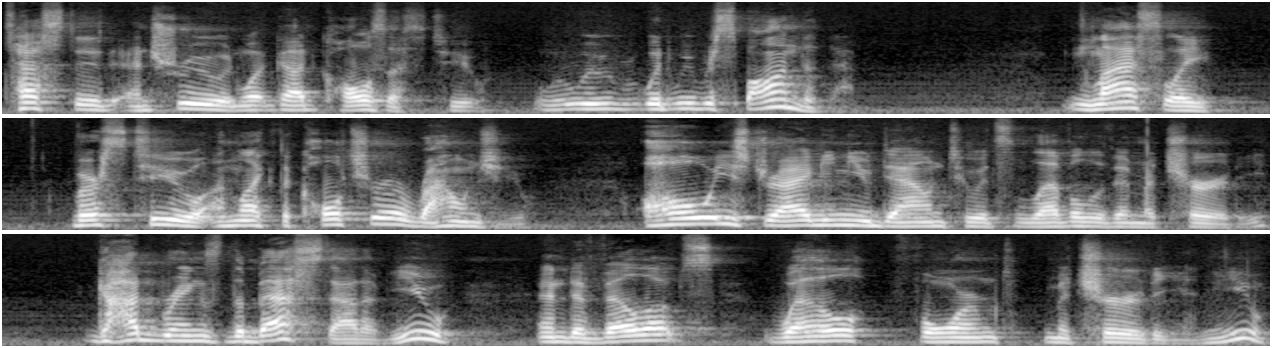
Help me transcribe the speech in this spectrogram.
tested and true in what God calls us to would we respond to them? And lastly, verse 2 unlike the culture around you, always dragging you down to its level of immaturity, God brings the best out of you and develops well formed maturity in you.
